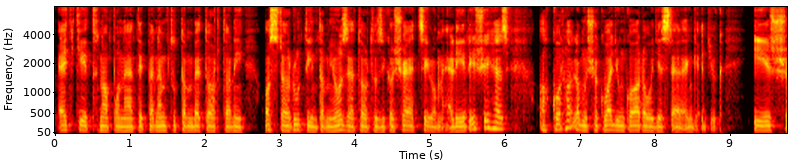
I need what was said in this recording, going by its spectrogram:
egy-két napon át éppen nem tudtam betartani azt a rutint, ami hozzátartozik a saját célom eléréséhez, akkor hajlamosak vagyunk arra, hogy ezt elengedjük. És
